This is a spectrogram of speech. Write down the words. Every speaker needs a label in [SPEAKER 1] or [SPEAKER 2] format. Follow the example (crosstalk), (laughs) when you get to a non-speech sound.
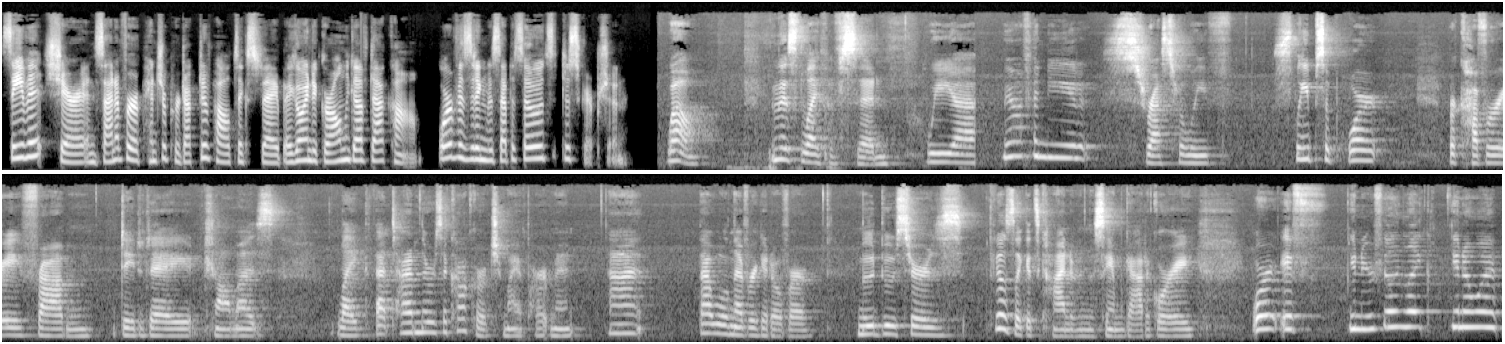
[SPEAKER 1] Save it, share it, and sign up for a pinch of productive politics today by going to girlonthegov.com or visiting this episode's description.
[SPEAKER 2] Well, in this life of sin, we uh, we often need stress relief, sleep support, recovery from day-to-day traumas. Like that time there was a cockroach in my apartment. That that will never get over. Mood boosters feels like it's kind of in the same category. Or if you know, you're feeling like, you know what,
